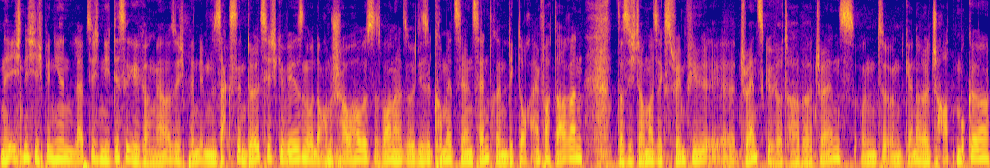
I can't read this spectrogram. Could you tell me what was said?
Nee, ich nicht. Ich bin hier in Leipzig in die Disse gegangen. Ja? Also ich bin im Sachs in Dölzig gewesen und auch im Schauhaus. Das waren halt so diese kommerziellen Zentren. Liegt auch einfach daran, dass ich damals extrem viel äh, Trance gehört habe. Trance und, und generell Chartmucke.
